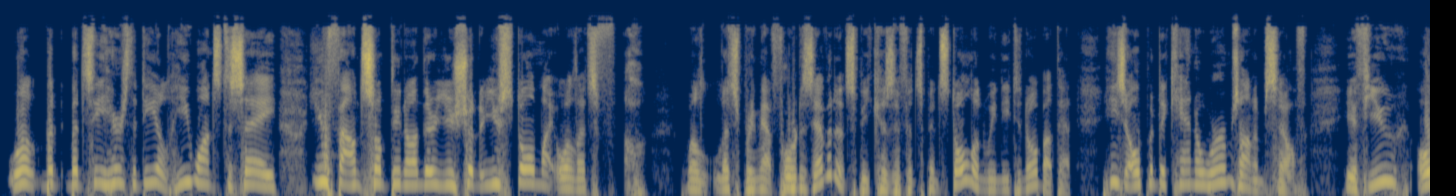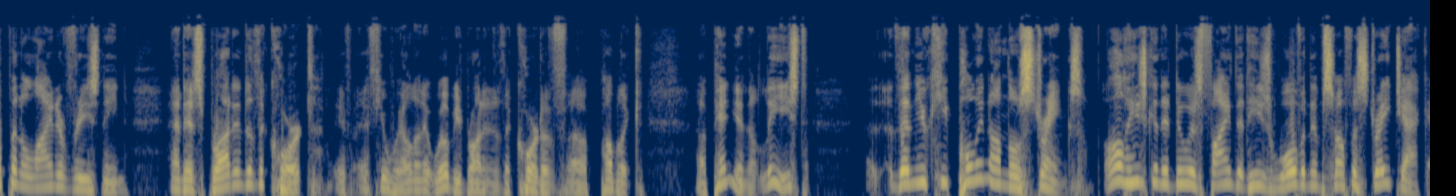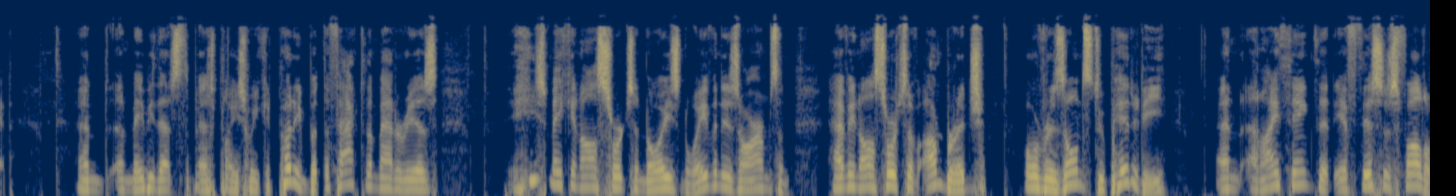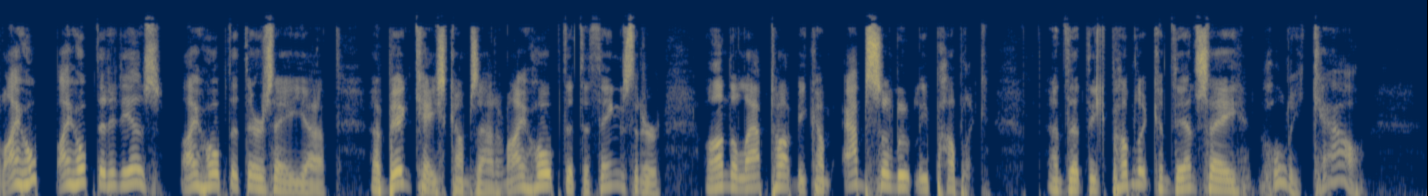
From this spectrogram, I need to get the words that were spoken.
Well, but but see, here's the deal. He wants to say you found something on there you shouldn't. You stole my. Well, that's. Oh, well, let's bring that forward as evidence because if it's been stolen, we need to know about that. He's opened a can of worms on himself. If you open a line of reasoning and it's brought into the court, if, if you will, and it will be brought into the court of uh, public opinion at least, then you keep pulling on those strings. All he's going to do is find that he's woven himself a straitjacket. And, and maybe that's the best place we could put him. But the fact of the matter is, he's making all sorts of noise and waving his arms and having all sorts of umbrage over his own stupidity. And and I think that if this is followed, I hope I hope that it is. I hope that there's a uh, a big case comes out, and I hope that the things that are on the laptop become absolutely public, and that the public can then say, "Holy cow!"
